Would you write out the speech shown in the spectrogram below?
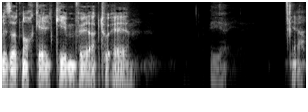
Blizzard noch Geld geben will aktuell. Ja.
